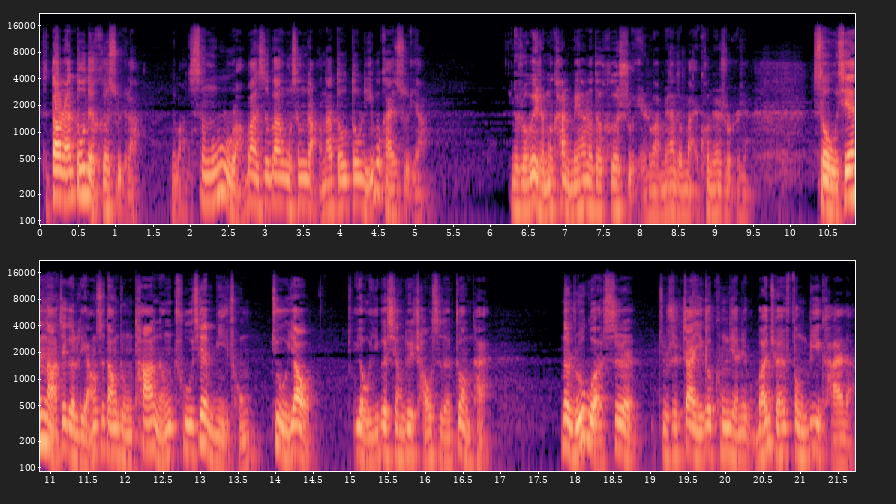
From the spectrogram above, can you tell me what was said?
这当然都得喝水了，对吧？生物啊，万事万物生长，那都都离不开水呀。就说为什么看没看到它喝水是吧？没看到买矿泉水去。首先呢，这个粮食当中它能出现米虫，就要有一个相对潮湿的状态。那如果是就是在一个空间里完全封闭开的，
